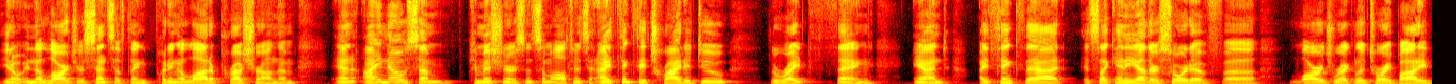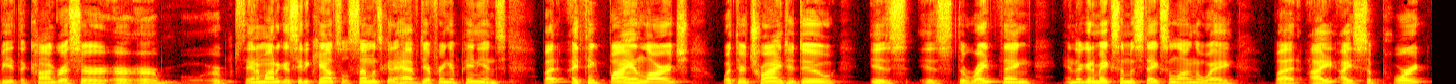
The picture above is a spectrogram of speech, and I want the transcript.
you know, in the larger sense of thing, putting a lot of pressure on them. And I know some commissioners and some alternates, and I think they try to do the right thing. And I think that it's like any other sort of uh, large regulatory body, be it the Congress or, or, or, or Santa Monica City Council, someone's going to have differing opinions. But I think by and large, what they're trying to do is is the right thing, and they're going to make some mistakes along the way. But I, I support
